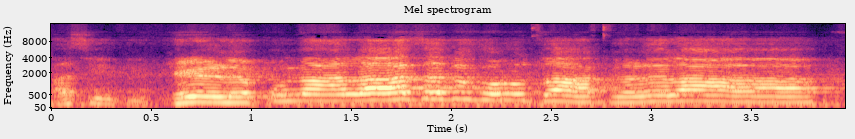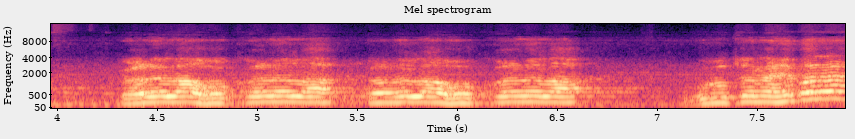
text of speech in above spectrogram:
अशी ती. खेळ कुणाला? सद्गुरूचा कळला. कळला हो कळला कळला हो कळला. गुरुचं नाही बरं.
